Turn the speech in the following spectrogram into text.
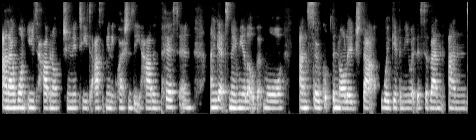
And I want you to have an opportunity to ask me any questions that you have in person and get to know me a little bit more and soak up the knowledge that we're giving you at this event. And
